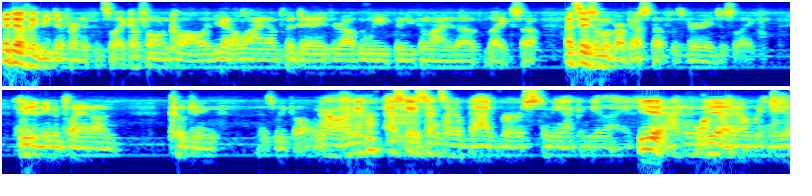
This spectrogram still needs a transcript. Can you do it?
it'd definitely be different if it's like a phone call and you got to line up the day throughout the week when you can line it up. Like so, I'd say some of our best stuff was very just like we didn't even plan on cooking, as we call it. No, I if SK sends like a bad verse to me, I can be like, Yeah, I can walk yeah. right over to him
